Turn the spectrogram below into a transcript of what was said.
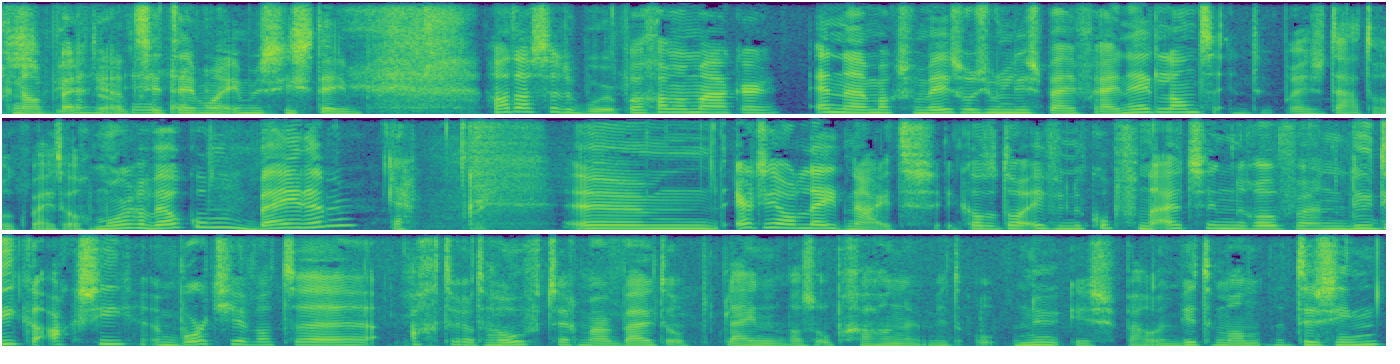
Knap, hè? Ja, het zit helemaal in mijn systeem. Hadassa de Boer, programmamaker. En uh, Max van Wezel, journalist bij Vrij Nederland. En natuurlijk presentator ook bij het Oogmorgen. Welkom, beiden. Ja. Um, RTL Late Night. Ik had het al even in de kop van de uitzending erover. Een ludieke actie. Een bordje wat uh, achter het hoofd, zeg maar, buiten op het plein was opgehangen. Met nu is Pauw en Witteman te zien.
